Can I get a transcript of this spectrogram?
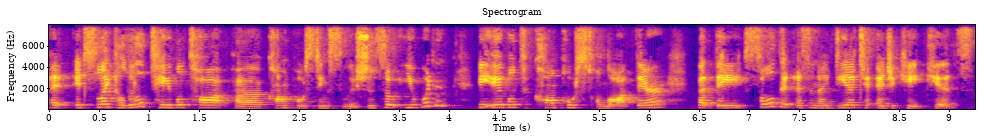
it's like a little tabletop uh, composting solution. So you wouldn't be able to compost a lot there, but they sold it as an idea to educate kids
